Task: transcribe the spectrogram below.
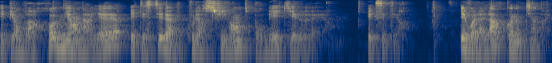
et puis on va revenir en arrière et tester la couleur suivante pour B qui est le vert, etc. Et voilà l'arbre qu'on obtiendrait.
